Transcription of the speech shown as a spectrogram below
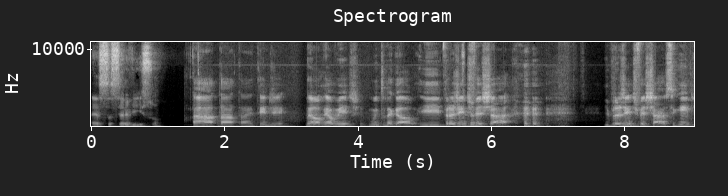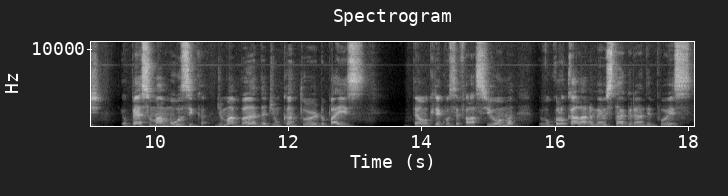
esse serviço. Ah, tá, tá, entendi. Não, realmente, muito legal. E pra gente fechar, e pra gente fechar é o seguinte, eu peço uma música de uma banda, de um cantor do país. Então eu queria que você falasse uma, eu vou colocar lá no meu Instagram depois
